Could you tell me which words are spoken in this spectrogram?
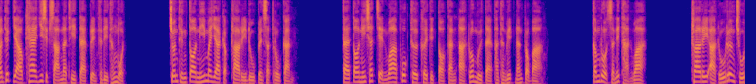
บันทึกยาวแค่ 23 นาทีแต่เปลี่ยนคดีทั้งหมด จนถึงตอนนี้มายากับคลารีดูเป็นศัตรูกัน แต่ตอนนี้ชัดเจนว่าพวกเธอเคยติดต่อกันอาจร่วมมือแต่พันธมิตรนั้นเปราะบางตำรวจสันนิษฐานว่า คลารีอาจรู้เรื่องชู้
